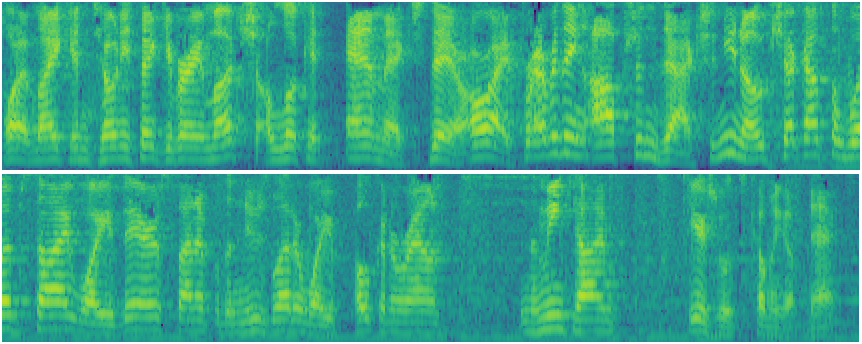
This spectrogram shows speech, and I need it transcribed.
All right, Mike and Tony, thank you very much. A look at Amex there. All right, for everything options action, you know, check out the website while you're there, sign up for the newsletter while you're poking around. In the meantime, Here's what's coming up next.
